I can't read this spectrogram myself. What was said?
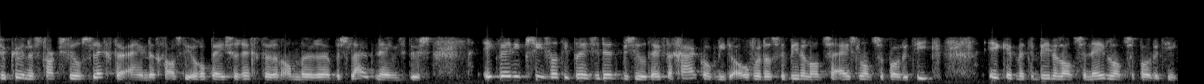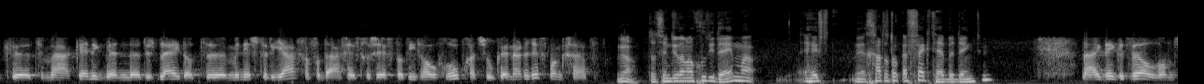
ze kunnen straks veel slechter eindigen als die Europese rechter een ander besluit neemt. Dus ik weet niet precies wat die president bezield heeft. Daar ga ik ook niet over. Dat is de binnenlandse IJslandse politiek. Ik heb met de binnenlandse Nederlandse politiek te maken. En ik ben dus blij dat minister De Jager vandaag heeft gezegd... dat hij het hogerop gaat zoeken en naar de rechtbank gaat. Ja. Dat vindt u wel een goed idee, maar heeft, gaat het ook effect hebben, denkt u? Nou, ik denk het wel, want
